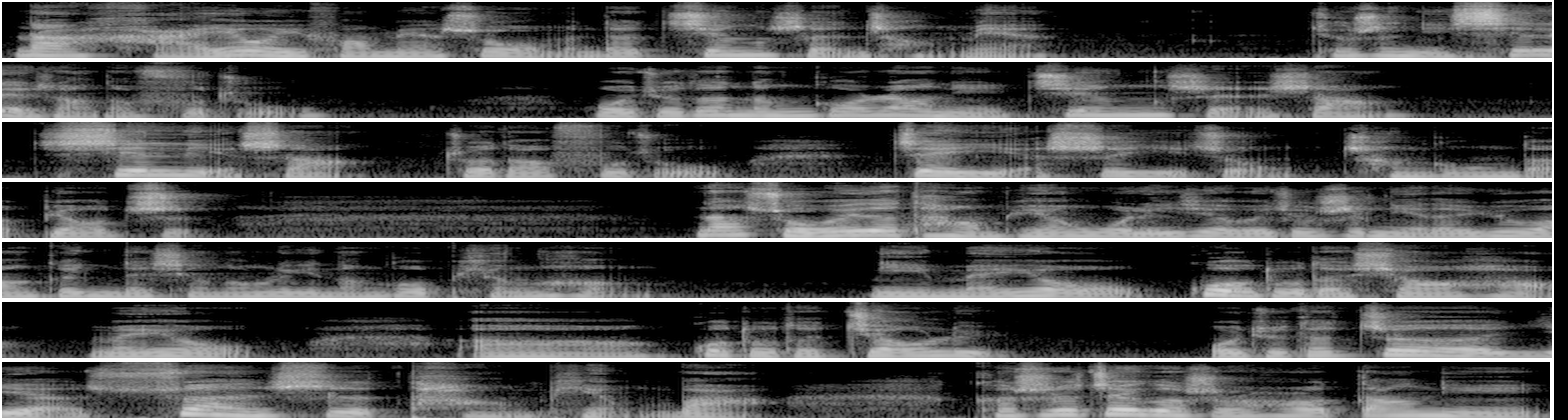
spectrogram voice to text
那还有一方面是我们的精神层面，就是你心理上的富足。我觉得能够让你精神上、心理上做到富足，这也是一种成功的标志。那所谓的躺平，我理解为就是你的欲望跟你的行动力能够平衡。你没有过度的消耗，没有，呃，过度的焦虑，我觉得这也算是躺平吧。可是这个时候，当你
